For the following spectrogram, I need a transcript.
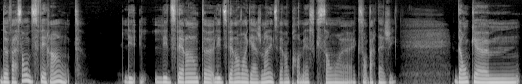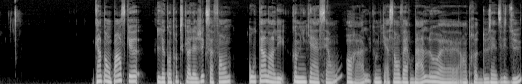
de façon différente les, différentes, les différents engagements, les différentes promesses qui sont, euh, partagées. Donc, euh, quand on pense que le contrat psychologique se fonde autant dans les communications orales, les communications verbales euh, entre deux individus,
